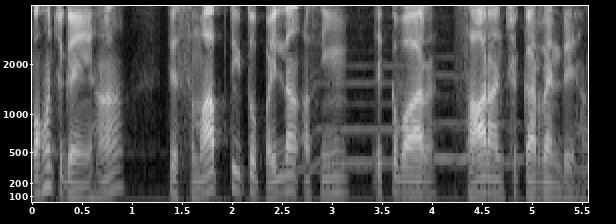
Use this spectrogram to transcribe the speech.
ਪਹੁੰਚ ਗਏ ਹਾਂ ਤੇ ਸਮਾਪਤੀ ਤੋਂ ਪਹਿਲਾਂ ਅਸੀਂ ਇੱਕ ਵਾਰ ਸਾਰਾਂਸ਼ ਕਰ ਲੈਂਦੇ ਹਾਂ।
